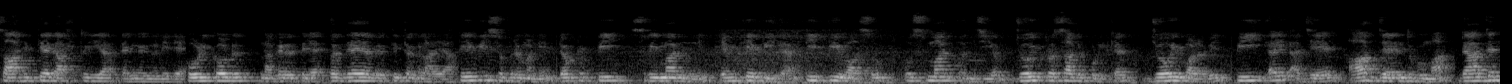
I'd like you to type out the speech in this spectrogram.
സാഹിത്യ രാഷ്ട്രീയ രംഗങ്ങളിലെ കോഴിക്കോട് നഗരത്തിലെ ശ്രദ്ധേയ വ്യക്തിത്വങ്ങളായ K V Subramanian doctor P Sreemanunni M K Beeran T P Vasu Usman Onchiyam Joy Prasad Pulikkal Joy Valavil P I Ajayan R Jayanthkumar Rajan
